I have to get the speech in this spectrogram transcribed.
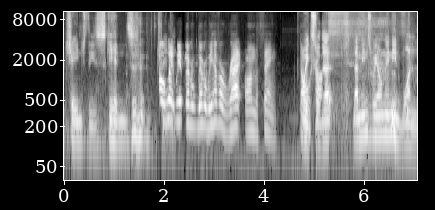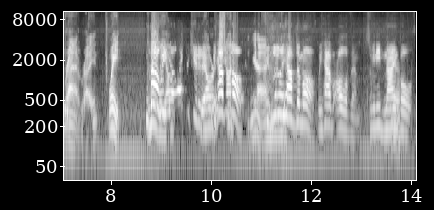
change these skins. Oh wait, we have, remember remember we have a rat on the thing. Don't Wait, so that it. that means we only need one rat, right? Wait, no, no, we, we al- electrocuted we it. We have them all. him, Yeah. We literally have them all. We have all of them. So we need nine Yeah. bowls.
